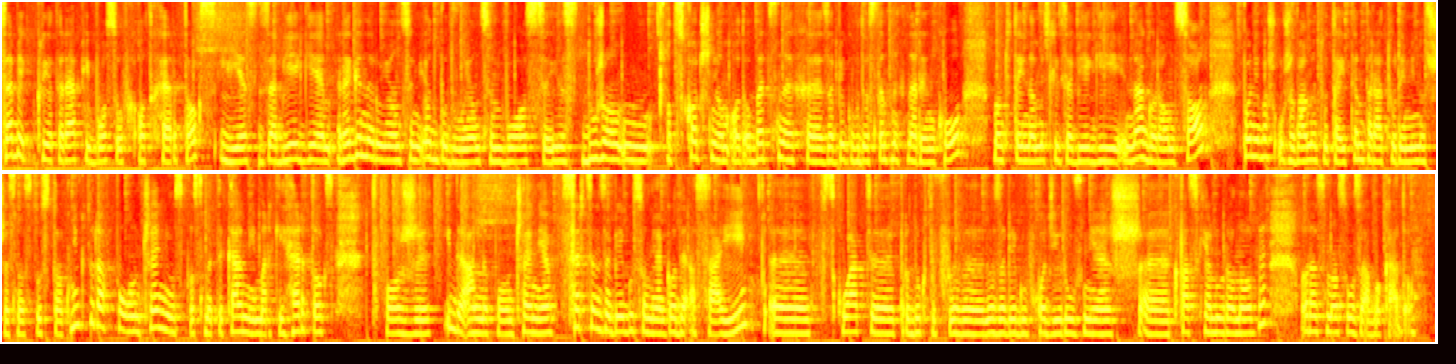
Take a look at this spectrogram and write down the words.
Zabieg krioterapii włosów od Hertox jest zabiegiem regenerującym i odbudowującym włosy. Jest dużą mm, odskocznią od obecnych e, zabiegów dostępnych na rynku. Mam tutaj na myśli zabiegi na gorąco, ponieważ używamy tutaj temperatury minus 16 stopni, która w połączeniu z kosmetykami marki Hertox tworzy idealne połączenie. Sercem zabiegu są jagody acai. E, w skład e, produktów do zabiegu wchodzi również kwas hialuronowy oraz masło z awokado.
